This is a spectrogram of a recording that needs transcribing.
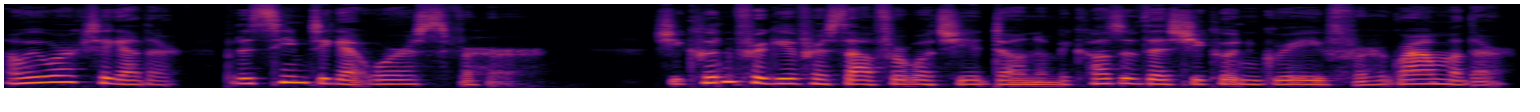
and we worked together, but it seemed to get worse for her. She couldn't forgive herself for what she had done, and because of this, she couldn't grieve for her grandmother.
